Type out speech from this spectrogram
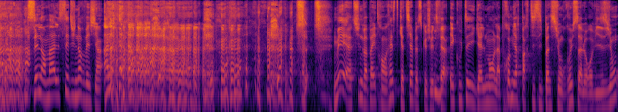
C'est normal, c'est du norvégien. Alors- Mais euh, tu ne vas pas être en reste, Katia, parce que je vais te faire écouter également la première participation russe à l'Eurovision.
